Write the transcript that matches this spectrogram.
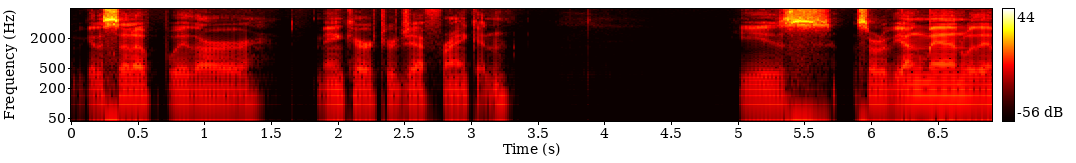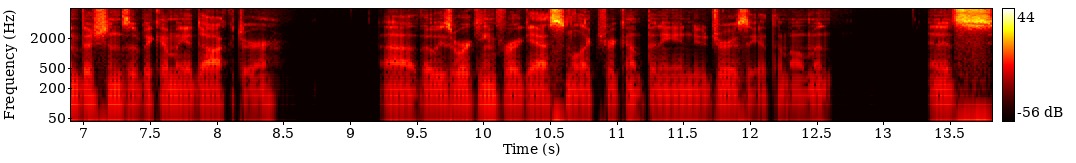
We get a setup with our main character, Jeff Franken. He's a sort of young man with ambitions of becoming a doctor, uh, though he's working for a gas and electric company in New Jersey at the moment. And it's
